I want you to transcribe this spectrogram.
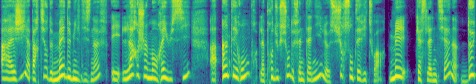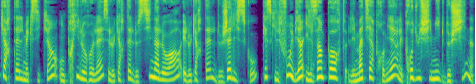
a agi à partir de mai 2019 et largement réussi à interrompre la production de fentanyl sur son territoire. Mais qu'à cela ne tienne, deux cartels mexicains ont pris le relais, c'est le cartel de Sinaloa et le cartel de Jalisco. Qu'est-ce qu'ils font? Eh bien, ils importent les matières premières, produits chimiques de Chine,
